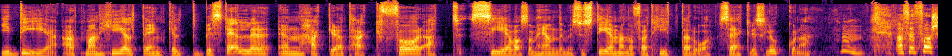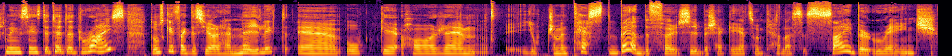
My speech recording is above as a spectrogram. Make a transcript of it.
idé att man helt enkelt beställer en hackerattack för att se vad som händer med systemen och för att hitta då säkerhetsluckorna. Mm. Ja, för forskningsinstitutet RISE, de ska ju faktiskt göra det här möjligt eh, och eh, har eh, gjort som en testbädd för cybersäkerhet som kallas Cyber Range.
